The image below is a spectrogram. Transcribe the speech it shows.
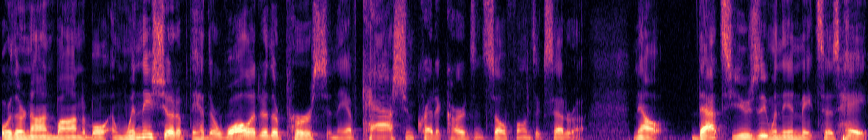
or they're non-bondable and when they showed up they had their wallet or their purse and they have cash and credit cards and cell phones, etc. Now that's usually when the inmate says, hey,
